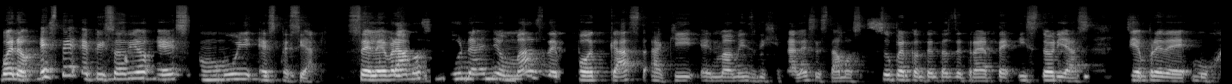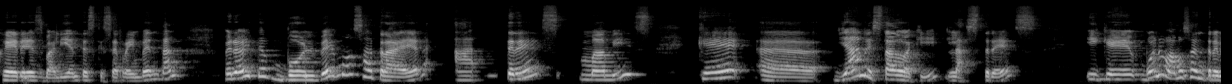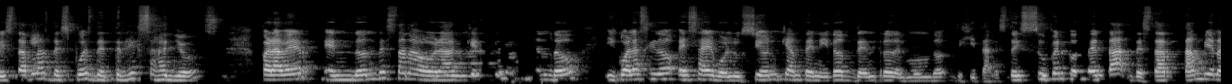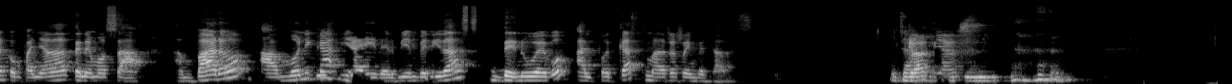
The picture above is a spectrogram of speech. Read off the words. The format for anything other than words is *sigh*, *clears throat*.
Bueno, este episodio es muy especial. Celebramos un año más de podcast aquí en Mamis Digitales. Estamos súper contentos de traerte historias siempre de mujeres valientes que se reinventan, pero hoy te volvemos a traer a tres mamis que eh, ya han estado aquí, las tres, y que, bueno, vamos a entrevistarlas después de tres años para ver en dónde están ahora, qué haciendo y cuál ha sido esa evolución que han tenido dentro del mundo digital. Estoy súper contenta de estar tan bien acompañada. Tenemos a Amparo, a Mónica y a Eider. Bienvenidas de nuevo al podcast Madres Reinventadas. Muchas gracias.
